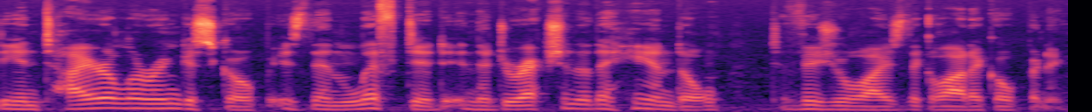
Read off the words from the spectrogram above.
The entire laryngoscope is then lifted in the direction of the handle to visualize the glottic opening.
